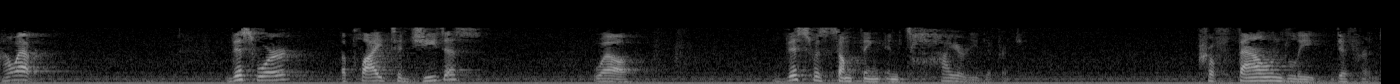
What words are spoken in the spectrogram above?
However, this word applied to Jesus, well, this was something entirely different. Profoundly different.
